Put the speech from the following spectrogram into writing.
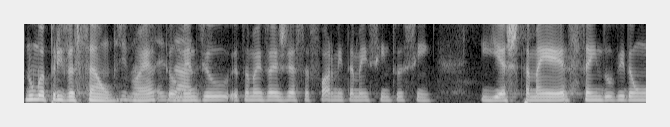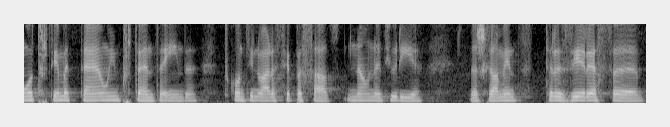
numa privação, não é? Exato. Pelo menos eu, eu também vejo dessa forma e também sinto assim. E este também é, sem dúvida, um outro tema tão importante ainda de continuar a ser passado, não na teoria, mas realmente trazer essa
